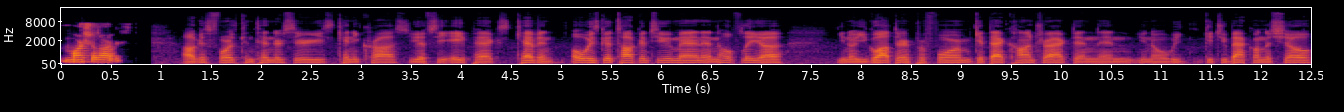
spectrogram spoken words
martial artist. August 4th, Contender Series, Kenny Cross, UFC Apex. Kevin, always good talking to you, man, and hopefully, uh, you know, you go out there and perform, get that contract, and, and you know, we get you back on the show,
